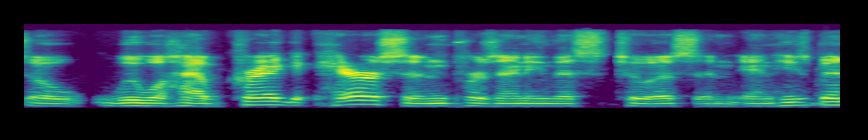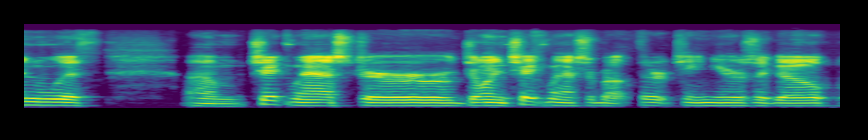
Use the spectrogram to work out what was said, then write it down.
So we will have Craig Harrison presenting this to us, and, and he's been with um, Chickmaster, joined Chickmaster about 13 years ago,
